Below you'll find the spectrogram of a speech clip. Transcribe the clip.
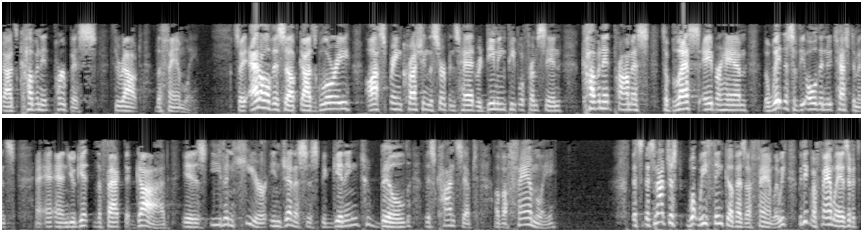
God's covenant purpose throughout the family. So you add all this up God's glory, offspring crushing the serpent's head, redeeming people from sin, covenant promise to bless Abraham, the witness of the Old and New Testaments, and you get the fact that God is, even here in Genesis, beginning to build this concept of a family that's, that's not just what we think of as a family. We, we think of a family as if it's,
